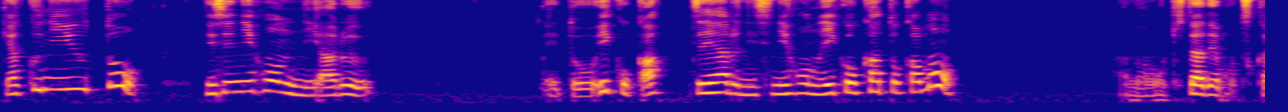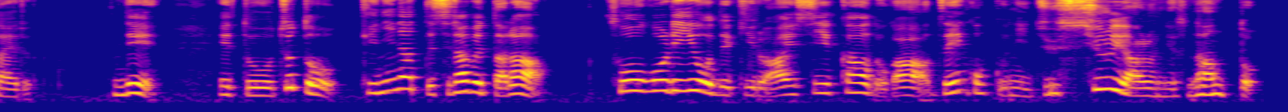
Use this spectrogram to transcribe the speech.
逆に言うと西日本にあるえっとイコカ？JR 西日本のイコカとかもあの北でも使える。でえっとちょっと気になって調べたら相互利用できる IC カードが全国に10種類あるんですなんと。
